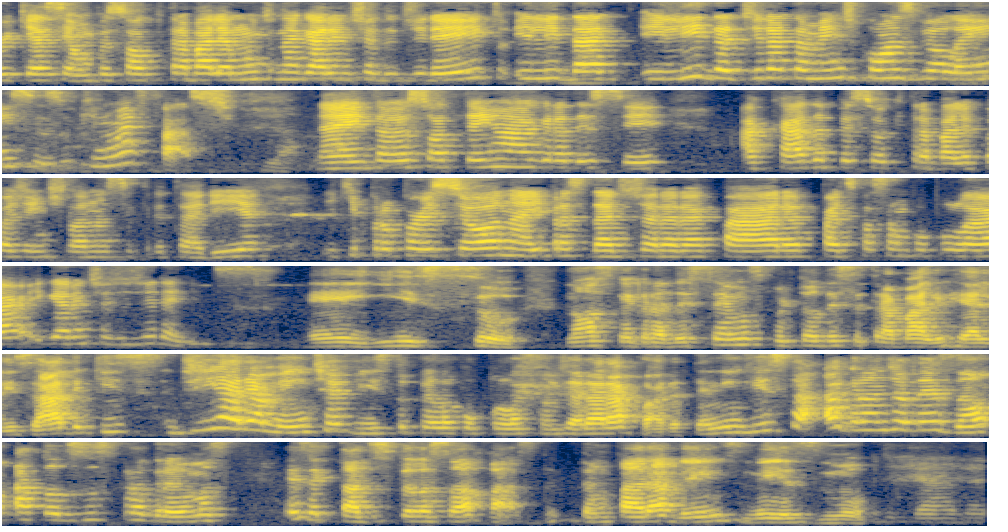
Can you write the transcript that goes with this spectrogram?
porque assim, é um pessoal que trabalha muito na garantia do direito e lida, e lida diretamente com as violências, o que não é fácil. Né? Então, eu só tenho a agradecer a cada pessoa que trabalha com a gente lá na secretaria e que proporciona aí para a cidade de Araraquara participação popular e garantia de direitos. É isso. Nós que agradecemos por todo esse trabalho realizado e que diariamente é visto pela população de Araraquara, tendo em vista a grande adesão a todos os programas executados pela sua pasta. Então, parabéns mesmo. Obrigada.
